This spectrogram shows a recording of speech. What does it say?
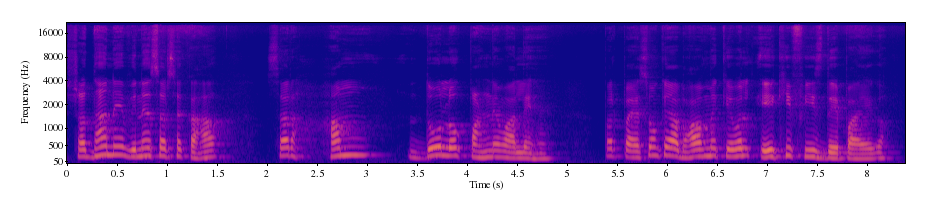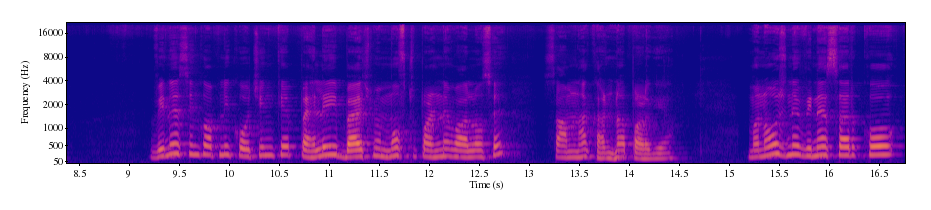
श्रद्धा ने विनय सर से कहा, सर, हम दो लोग पढ़ने वाले हैं, पर पैसों के अभाव में केवल एक ही फ़ीस दे पाएगा। विनय सिंह को अपनी कोचिंग के पहले ही बैच में मुफ़्त पढ़ने वालों से सामना करना पड़ गया। मनोज ने विनय सर को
